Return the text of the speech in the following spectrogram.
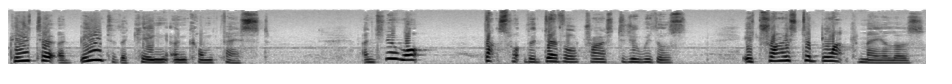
Peter had been to the king and confessed. And you know what? That's what the devil tries to do with us. He tries to blackmail us.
